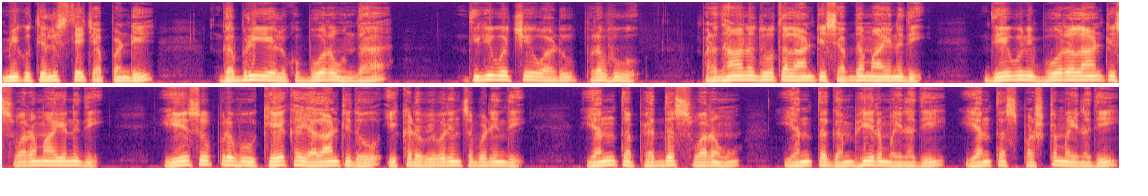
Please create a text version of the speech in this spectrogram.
మీకు తెలిస్తే చెప్పండి గబ్రియేలుకు బూర ఉందా? దిగి వచ్చేవాడు ప్రభువు. ప్రధాన దూత లాంటి శబ్దమాయనది. దేవుని బూరలాంటి స్వరమాయనది. యేసు ప్రభువు కేక ఎలాంటిదో ఇక్కడ వివరించబడింది. ఎంత పెద్ద స్వరం ఎంత గంభీరమైనది ఎంత స్పష్టమైనది.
